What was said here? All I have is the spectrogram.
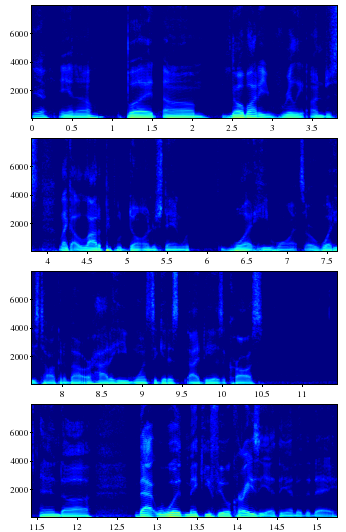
Yeah. you know. But um, nobody really understands. Like a lot of people don't understand what what he wants or what he's talking about or how he wants to get his ideas across. And uh, that would make you feel crazy at the end of the day.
